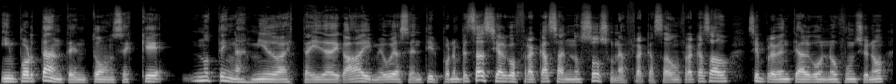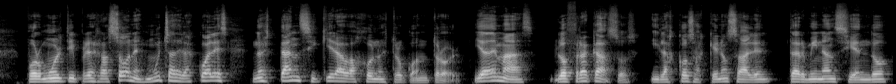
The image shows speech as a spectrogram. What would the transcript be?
Importante entonces que no tengas miedo a esta idea de que, ay, me voy a sentir. Por empezar, si algo fracasa, no sos una fracasada, un fracasado, simplemente algo no funcionó por múltiples razones, muchas de las cuales no están siquiera bajo nuestro control. Y además, los fracasos y las cosas que no salen terminan siendo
